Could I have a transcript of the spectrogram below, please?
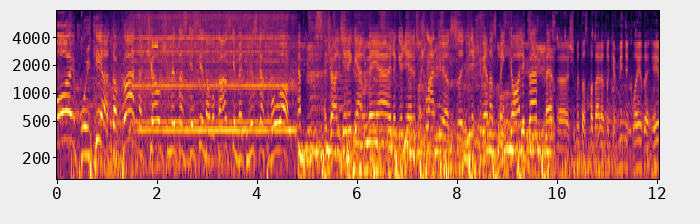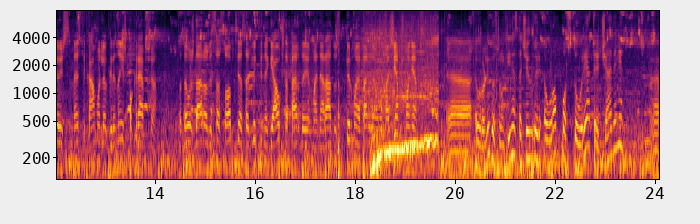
Oi, puikiai ataka, tačiau Šmitas gesina Lukauskį, bet viskas buvo. Žalgerį gelbėja legionierius iš Latvijos 21-15. Per E, Šmitas padarė tokią mini klaidą, ėjo išsimesti kamulio grinai iš pokrepšio. Tada uždaro visas opcijas atlikti negi aukštą perdavimą, neradus pirmojo perdavimo mažiems žmonėms. E, Eurolygos rungtynės, tačiau ir Europos taurė trečiadienį. E,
